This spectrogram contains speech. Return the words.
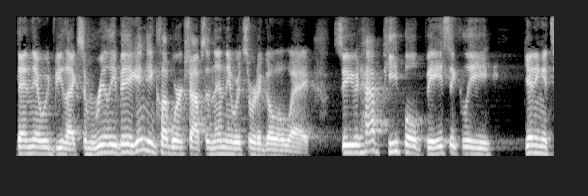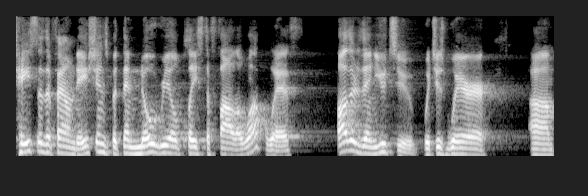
then there would be like some really big Indian club workshops, and then they would sort of go away. So you'd have people basically getting a taste of the foundations, but then no real place to follow up with other than YouTube, which is where um,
